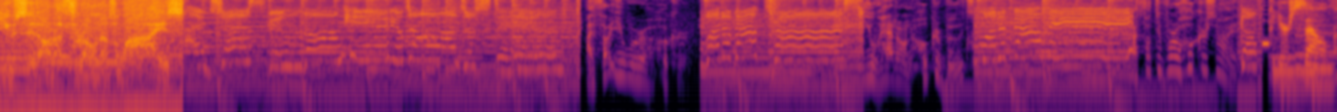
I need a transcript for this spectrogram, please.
You sit on a throne of lies. I thought you were a hooker. What about trust? You had on hooker boots. What about me? I thought they were a hooker sign. Go yourself.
